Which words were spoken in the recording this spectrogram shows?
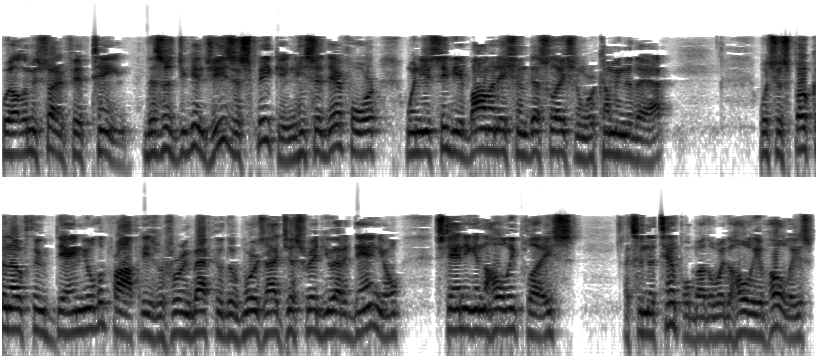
Well, let me start at 15. This is again Jesus speaking. He said, Therefore, when you see the abomination of desolation, we're coming to that, which was spoken of through Daniel the prophet. He's referring back to the words I just read you out of Daniel, standing in the holy place. That's in the temple, by the way, the Holy of Holies.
